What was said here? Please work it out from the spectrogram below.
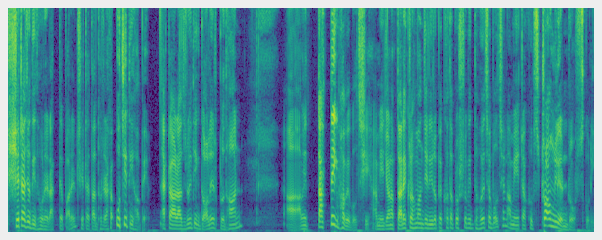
সেটা যদি ধরে রাখতে পারেন, সেটা তার ধরে রাখা উচিতই হবে। একটা রাজনৈতিক দলের প্রধান আমি তাত্ত্বিকভাবে বলছি, আমি জনাব তারেক রহমান যে নিরপেক্ষতা প্রশ্নবিদ্ধ হয়েছে বলছেন, আমি এটা খুব স্ট্রংলি এন্ডোর্স করি।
